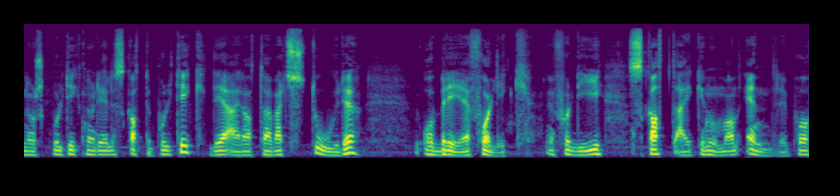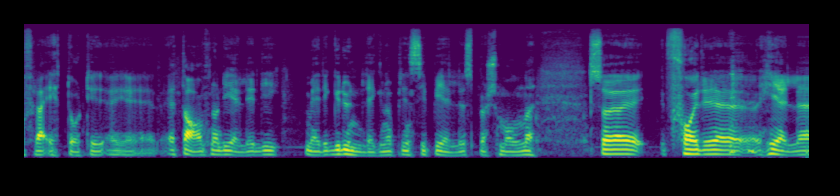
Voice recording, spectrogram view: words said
norsk politikk når det gjelder skattepolitikk, det er at det har vært store og brede forlik. Fordi skatt er ikke noe man endrer på fra ett år til eh, et annet når det gjelder de mer grunnleggende og prinsipielle spørsmålene. Så for hele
